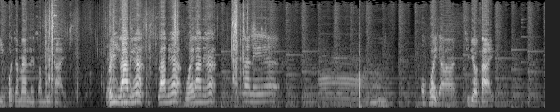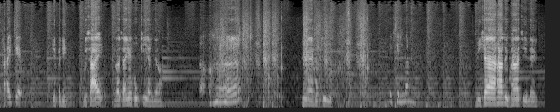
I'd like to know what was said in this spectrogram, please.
ยิงโคตรจะแม่นเลยซอมบี้ตาย เฮ้ยล่าเนื้อล่าเนื้อหมวยล่าเนื้อล่าเนื้ออืมโอ้เฮ้ my ย god ทีเดียวตาย ใครเก็บ เก็บไปดิ ไม่ใช้ เราใช้แค่คุกกี้อย่างเดียวนี่ไงคุกกี้ไปกินบ้าง มีแค่ห้าสิบห้าชิ้นเองชึบ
